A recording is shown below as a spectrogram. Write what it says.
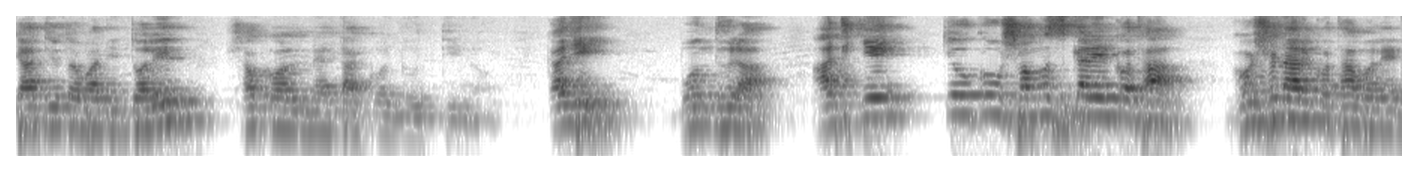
জাতীয়তাবাদী দলের সকল নেতা কর্মী উত্তীর্ণ। কাজেই বন্ধুরা, আজকে কেউ কেউ সংস্কারের কথা, ঘোষণার কথা বলেন।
